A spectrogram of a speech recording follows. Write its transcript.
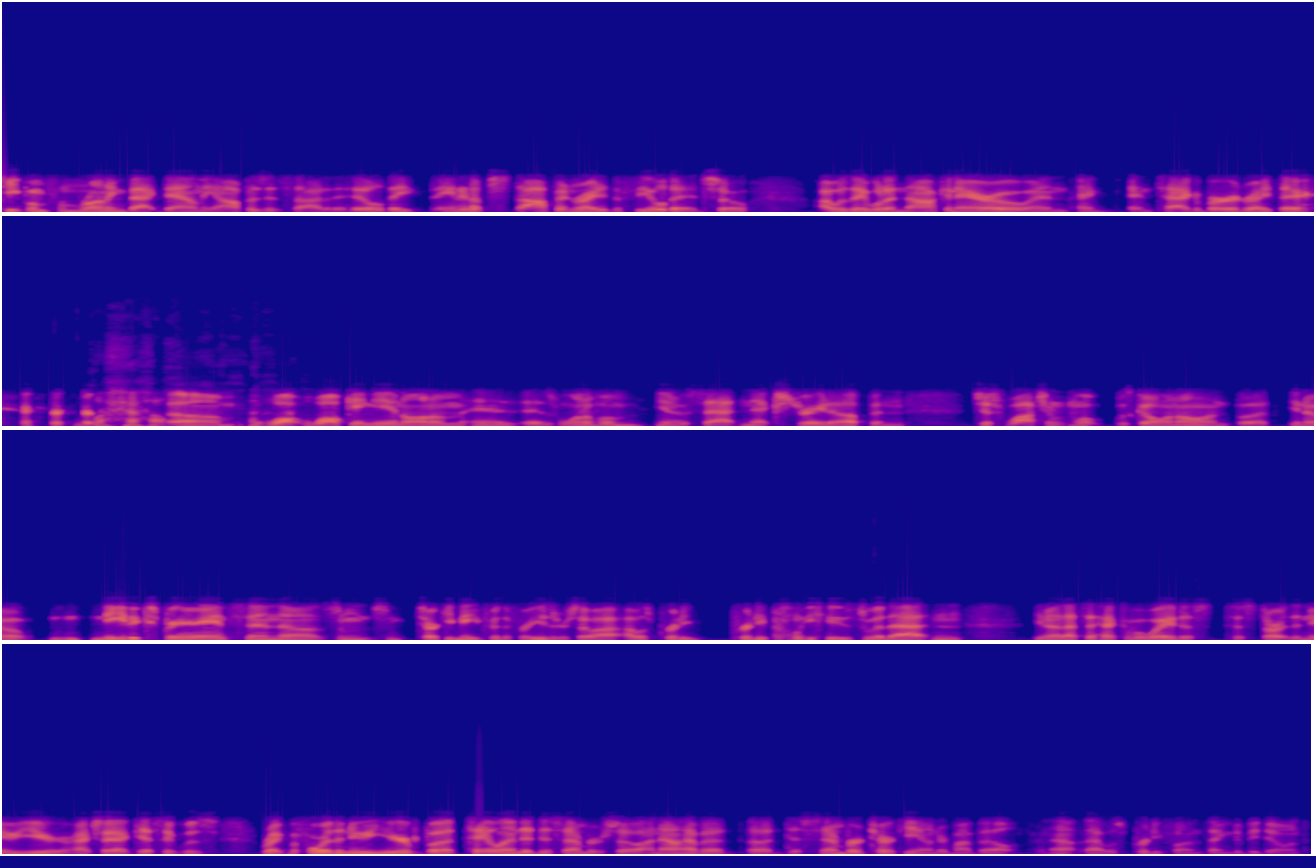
keep them from running back down the opposite side of the hill. They they ended up stopping right at the field edge. So I was able to nock an arrow and and, and tag a bird right there. wow. um, wa- walking in on them as, as one of them, you know, sat neck straight up and just watching what was going on. But you know, n- neat experience and uh, some some turkey meat for the freezer. So I, I was pretty pretty pleased with that and you know that's a heck of a way to to start the new year. Actually, I guess it was right before the new year, but tail ended December, so I now have a, a December turkey under my belt, and that that was a pretty fun thing to be doing.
